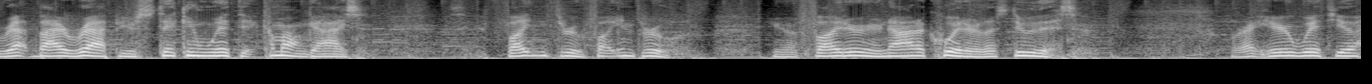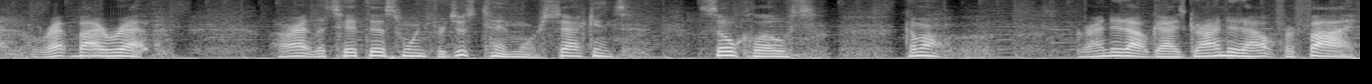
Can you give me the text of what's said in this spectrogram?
Rep by rep, you're sticking with it. Come on, guys. Fighting through, fighting through. You're a fighter, you're not a quitter. Let's do this. Right here with you, rep by rep. All right, let's hit this one for just 10 more seconds. So close. Come on. Grind it out, guys. Grind it out for five,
